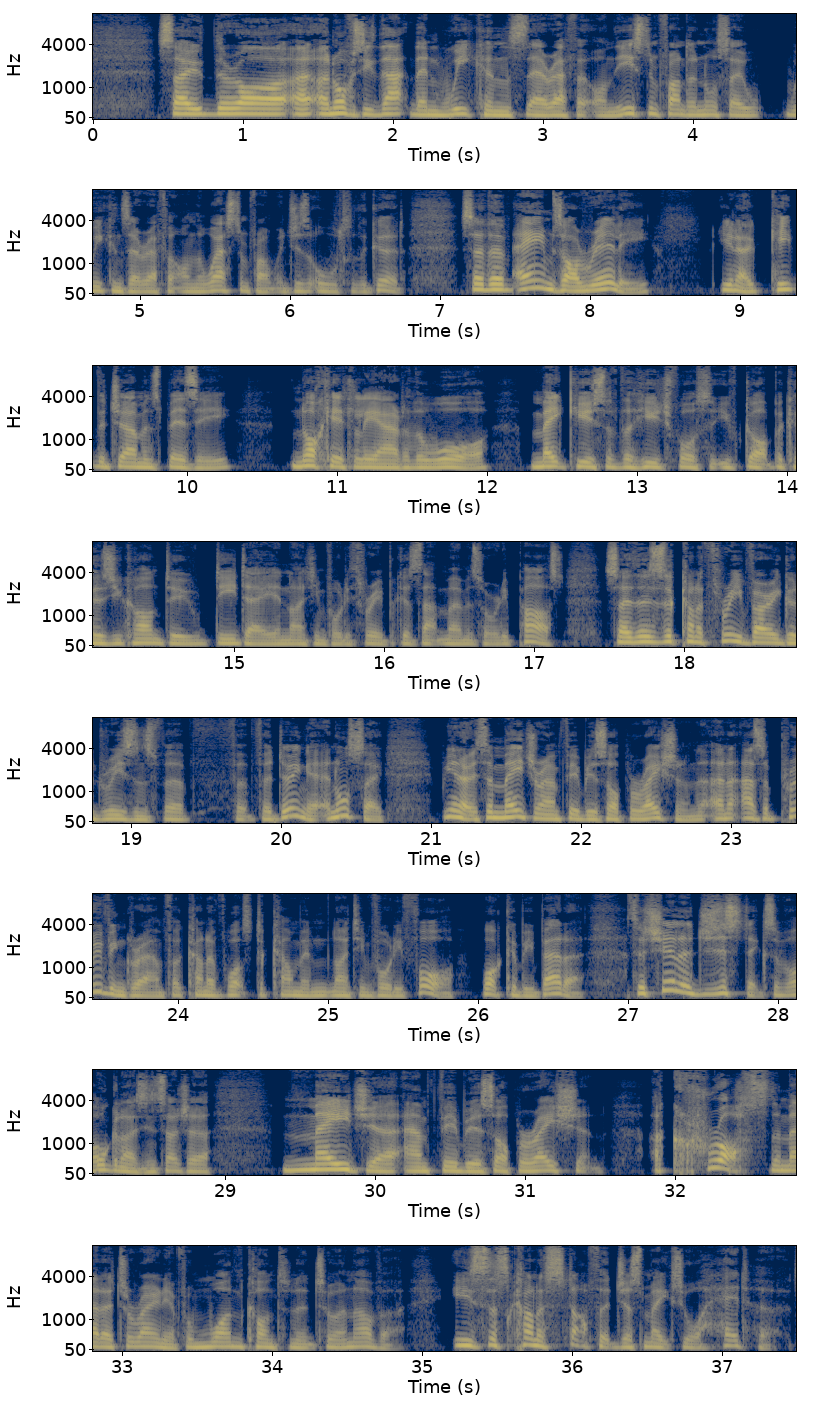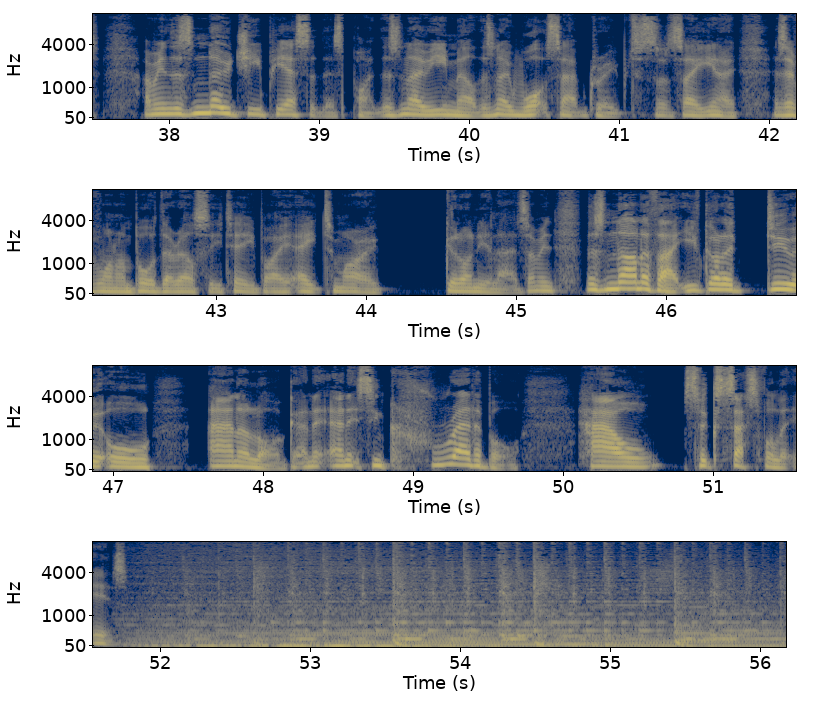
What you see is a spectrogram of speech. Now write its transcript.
So there are, and obviously that then weakens their effort on the Eastern Front and also weakens their effort on the Western Front, which is all to the good. So the aims are really, you know, keep the Germans busy, knock Italy out of the war, make use of the huge force that you've got because you can't do D Day in 1943 because that moment's already passed. So there's a kind of three very good reasons for, for, for, doing it. And also, you know, it's a major amphibious operation. And as a proving ground for kind of what's to come in 1944, what could be better? The sheer logistics of organizing such a major amphibious operation across the Mediterranean from one continent to another is this kind of stuff that just makes your head hurt. I mean, there's no GPS at this point. There's no email. There's no WhatsApp group to sort of say, you know, is everyone on board their LCT by eight tomorrow? Good on you, lads. I mean, there's none of that. You've got to do it all analog, and and it's incredible how successful it is.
